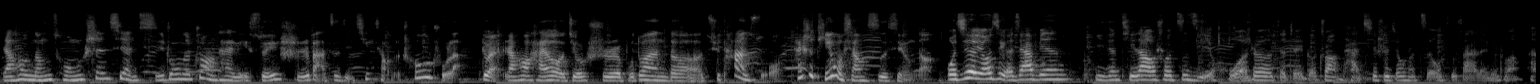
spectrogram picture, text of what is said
然后能从深陷其中的状态里随时把自己轻巧的抽出来。对，然后还有就是不断的去探索，还是挺有相似性的。我记得有几个嘉宾已经提到说自己活着的这个状态，其实就是自由自在的一个状态。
